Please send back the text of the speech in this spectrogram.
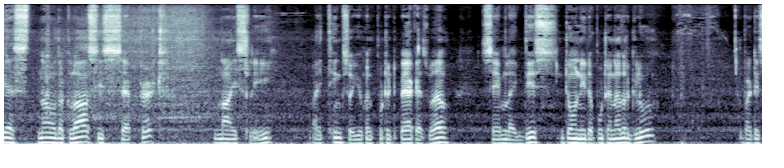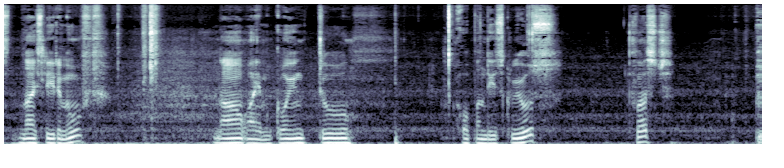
yes now the glass is separate nicely. I think so you can put it back as well. Same like this. Don't need to put another glue but it's nicely removed. Now I am going to open these screws first.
